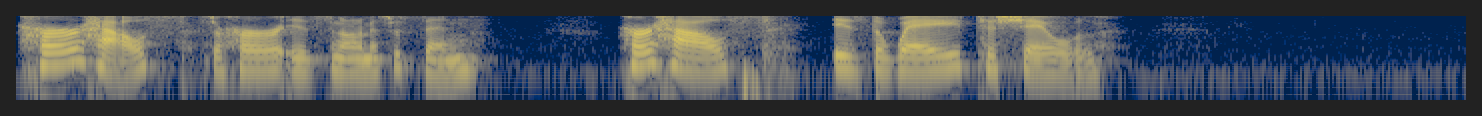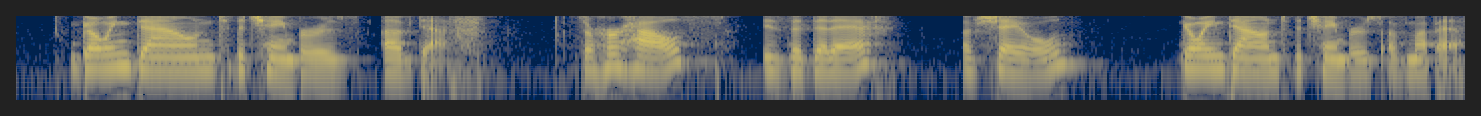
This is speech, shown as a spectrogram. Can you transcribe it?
Her house, so her is synonymous with sin, her house is the way to Sheol, going down to the chambers of death. So her house is the derech, of Sheol, going down to the chambers of Maveth.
